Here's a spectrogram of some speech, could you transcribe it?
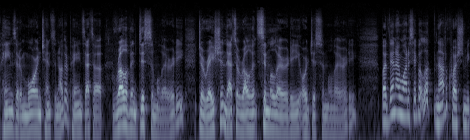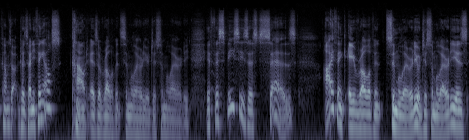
pains that are more intense than other pains, that's a relevant dissimilarity. Duration, that's a relevant similarity or dissimilarity. But then I want to say, but look, now the question becomes uh, does anything else count as a relevant similarity or dissimilarity? If the speciesist says, I think a relevant similarity or dissimilarity is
